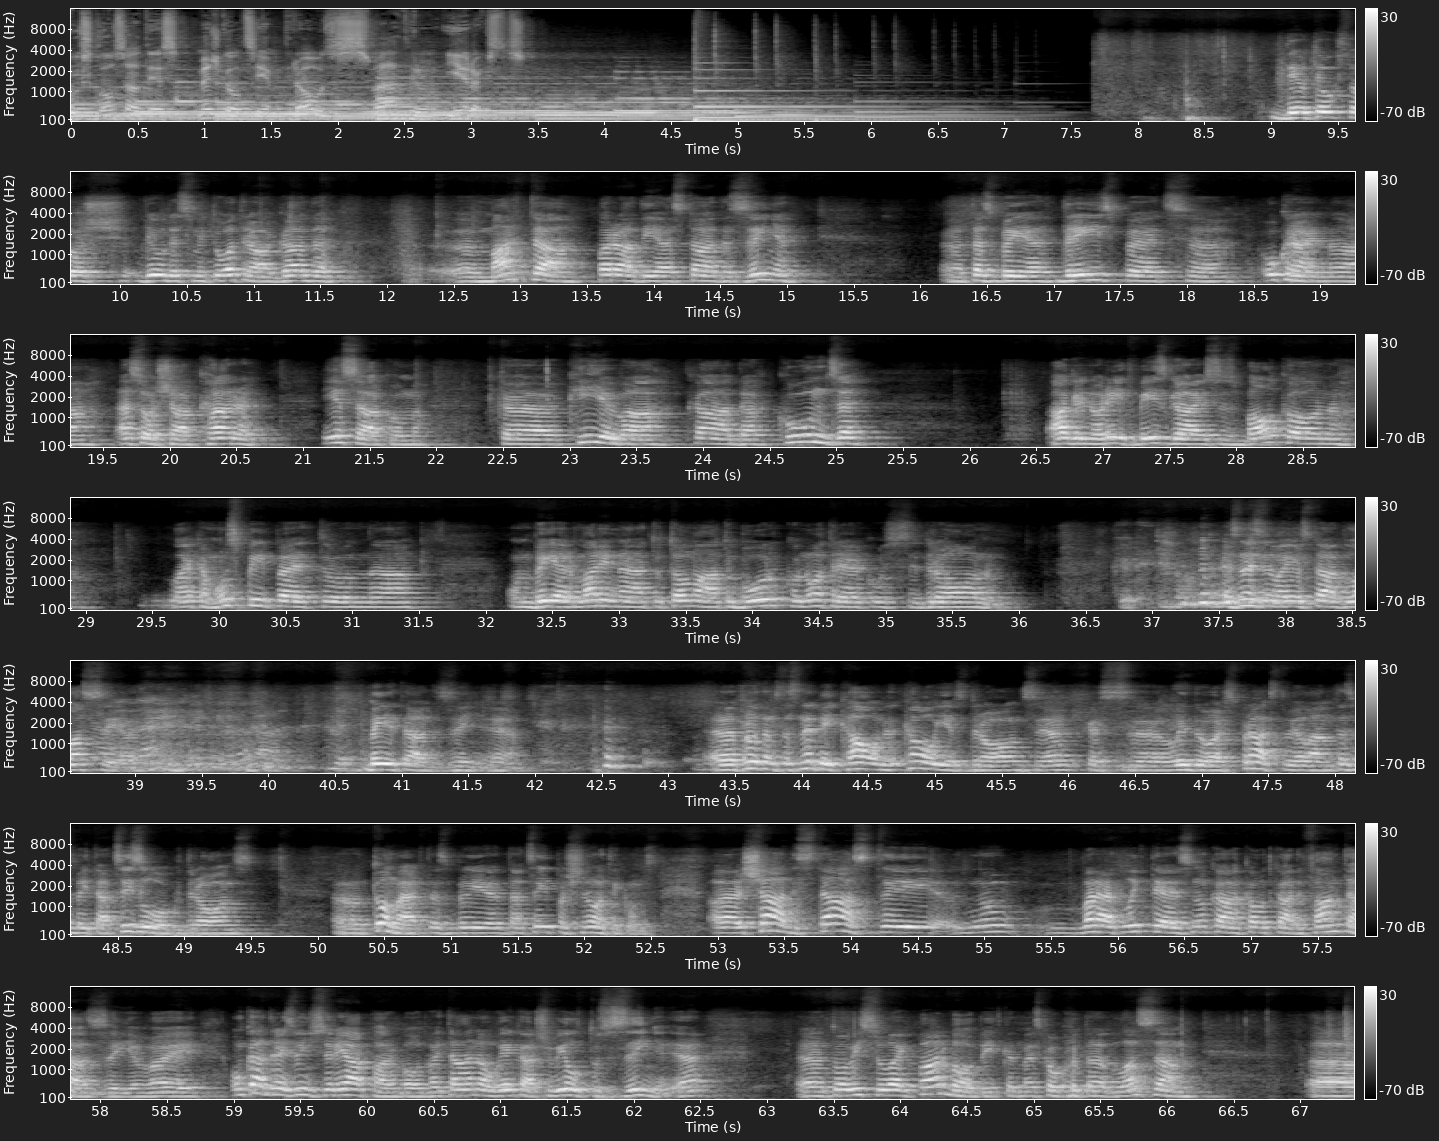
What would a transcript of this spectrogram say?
Jūs klausāties Meškāļu draugas svētkrājuma ierakstus. ...2022. gada eh, martā parādījās tāda ziņa, eh, tas bija drīz pēc eh, Ukrainā esošā kara iesākuma, ka Kijevā kāda kundze agri no rīta bija izgājusi uz balkona, laikam uzpīpēt, un, un bija ar marinētu tomātu burku notriekusi dronu. Es nezinu, vai jūs tādu lasījāt. Bija tāda ziņa, jā. Protams, tas nebija kauna, kaujas drons, ja, kas lido ar sprākstvielām, tas bija tāds izlūku drons. Tomēr tas bija tāds īpašs notikums. Šādi stāsti, nu, varētu likties nu, kā kaut kāda fantāzija, vai, un kādreiz viņus ir jāpārbauda, vai tā nav vienkārši viltus ziņa. Ja? Eh, to visu vajag pārbaudīt, kad mēs kaut ko tādu lasām. Eh,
